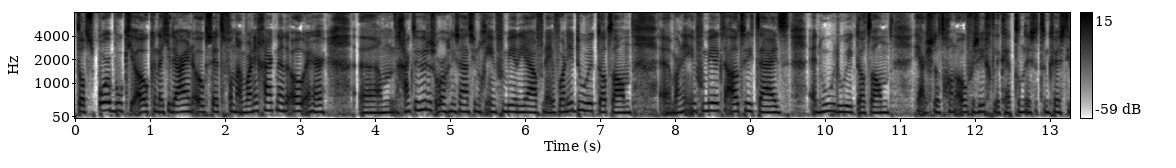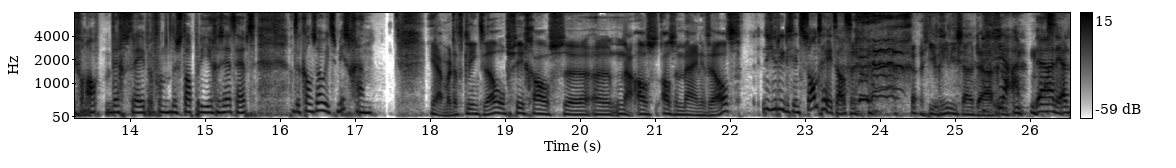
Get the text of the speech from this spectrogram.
dat spoorboekje ook. En dat je daarin ook zet van nou, wanneer ga ik naar de OR? Ehm, ga ik de huurdersorganisatie nog informeren, ja of nee? Of wanneer doe ik dat dan? Eh, wanneer informeer ik de autoriteit? En hoe doe ik dat dan? Ja, als je dat gewoon overzichtelijk hebt, dan is het een kwestie van af, wegstrepen van de stappen die je gezet hebt. Want er kan zoiets misgaan. Ja, maar dat klinkt wel op zich als, eh, eh, nou, als, als een mijnenveld. Juridisch interessant heet dat. Juridisch uitdagen. ja, ja, ja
